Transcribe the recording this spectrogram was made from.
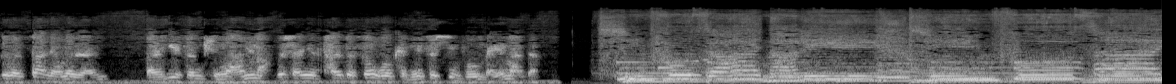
这个善良的人，呃，一生平安嘛。我相信他的生活肯定是幸福美满的。幸福在哪里？幸福在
